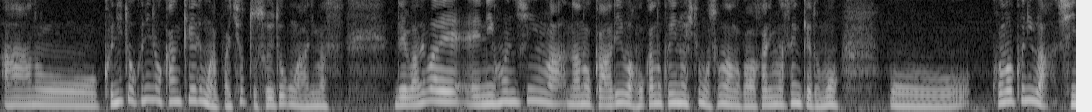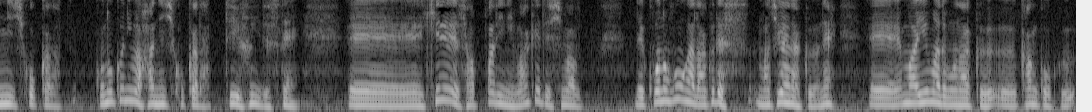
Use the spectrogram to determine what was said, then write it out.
あの国と国の関係でもやっぱりちょっとそういうところがあります。で我々日本人はなのかあるいは他の国の人もそうなのか分かりませんけどもこの国は親日国家だこの国は反日国家だっていうふうにですねえー、きれいさっぱりに分けてしまう。でこの方が楽です。間違いなくね、えー、まあ、言うまでもなく韓国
